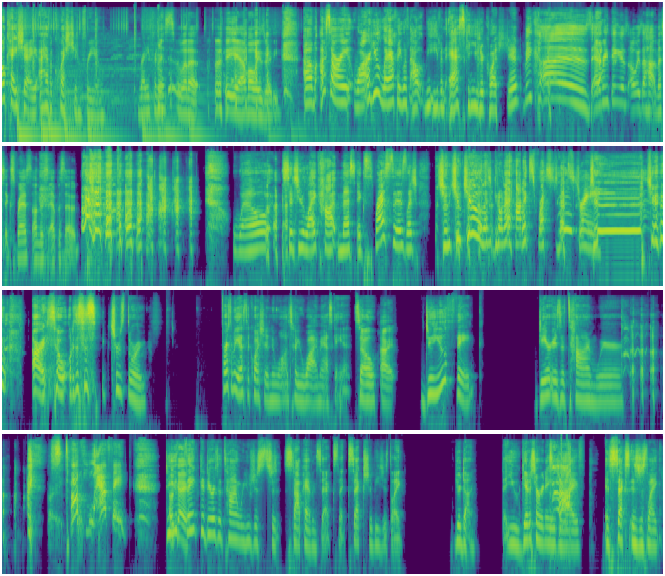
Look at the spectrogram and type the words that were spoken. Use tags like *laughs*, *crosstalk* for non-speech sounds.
Okay, Shay, I have a question for you. Ready for this? *laughs* what up? *laughs* yeah, I'm always ready. *laughs* um, I'm sorry. Why are you laughing without me even asking you the question? Because everything is always a hot mess express on this episode. well, since you like hot mess expresses, let's choo choo choo. Let's get on that hot express mess train. Choo. Choo. All right. So this is a true story. First, let me ask the question, and then we'll, I'll tell you why I'm asking it. So, All right. do you think there is a time where *laughs* *laughs* stop laughing? Do you Okay. think that there is a time where you just should stop having sex? Like sex should be just like you're done. That you get a certain age in *laughs* life, and sex is just like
